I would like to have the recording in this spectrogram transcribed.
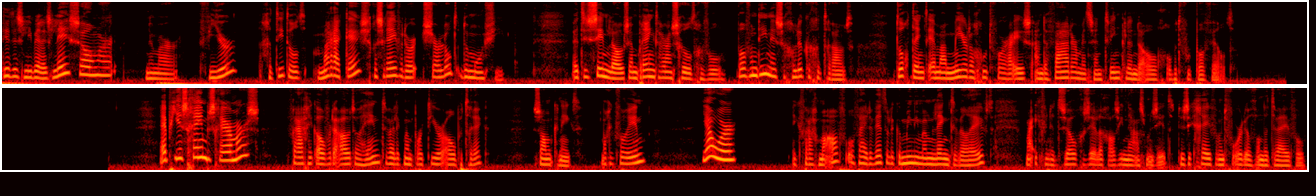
Dit is Libelles Leeszomer nummer 4, getiteld Marrakesh, geschreven door Charlotte de Monchy. Het is zinloos en brengt haar een schuldgevoel. Bovendien is ze gelukkig getrouwd. Toch denkt Emma meer dan goed voor haar is aan de vader met zijn twinkelende oog op het voetbalveld. Heb je scheenbeschermers? vraag ik over de auto heen terwijl ik mijn portier opentrek. Sam knikt. Mag ik voorin? Ja hoor. Ik vraag me af of hij de wettelijke minimumlengte wel heeft, maar ik vind het zo gezellig als hij naast me zit, dus ik geef hem het voordeel van de twijfel.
